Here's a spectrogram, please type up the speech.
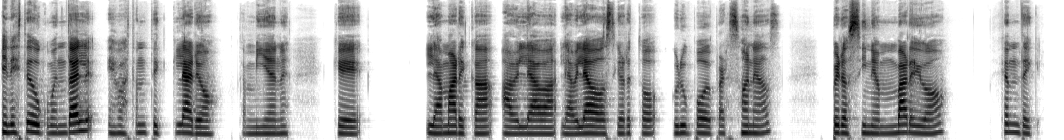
en este documental es bastante claro también que la marca hablaba, le hablaba a cierto grupo de personas, pero sin embargo, gente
